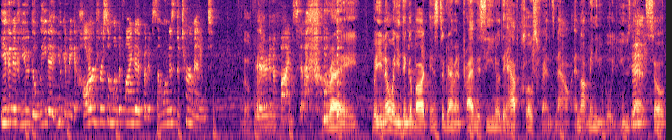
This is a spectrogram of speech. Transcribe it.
Even if you delete it, you can make it hard for someone to find it. But if someone is determined they're gonna find stuff. right. But you know, when you think about Instagram and privacy, you know, they have close friends now, and not many people use that. So,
